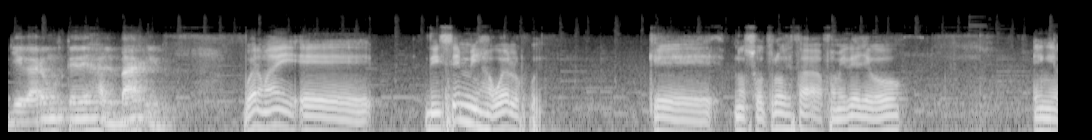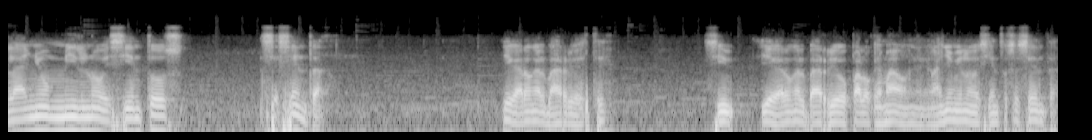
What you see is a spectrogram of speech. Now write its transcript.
llegaron ustedes al barrio. Bueno, May, eh, dicen mis abuelos, pues, que nosotros, esta familia llegó en el año 1960. Llegaron al barrio este. Sí, llegaron al barrio Palo Quemado en el año 1960.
